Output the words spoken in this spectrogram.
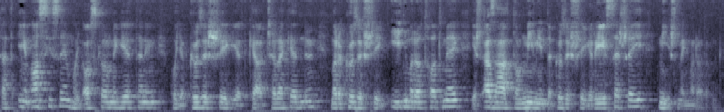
Tehát én azt hiszem, hogy azt kell megértenünk, hogy a közösségért kell cselekednünk, mert a közösség így maradhat meg, és ezáltal mi, mint a közösség részesei, mi is megmaradunk.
